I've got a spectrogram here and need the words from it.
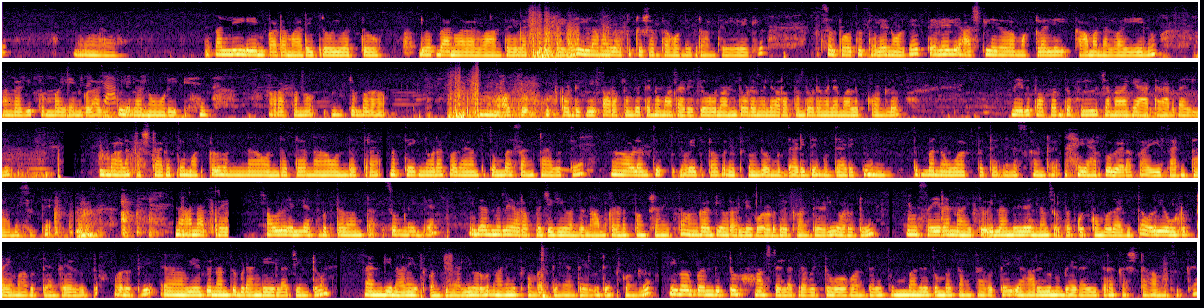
ಅಲ್ಲಿ ಏನು ಪಾಠ ಮಾಡಿದ್ರು ಇವತ್ತು? ಇವತ್ತು ಭಾನುವಾರ ಅಲ್ವಾ ಅಂತ ಎಲ್ಲ ಕೇಳ್ತಾ ಇದ್ದೆ. ಇಲ್ಲಮ್ಮ, ಇವತ್ತು ಟ್ಯೂಷನ್ ತಗೊಂಡಿದ್ರು ಅಂತ ಹೇಳಿದ್ಲು. ಸ್ವಲ್ಪ ಹೊತ್ತು ತಲೆ ನೋಡಿದೆ. ತಲೆಯಲ್ಲಿ ಹಾಸ್ಟ್ಲಿರೋ ಮಕ್ಕಳಲ್ಲಿ ಕಾಮನ್ ಅಲ್ವಾ ಏನು? ಹಂಗಾಗಿ ತುಂಬ ಏನುಗಳಾಗಿತ್ತು ಎಲ್ಲ ನೋಡಿ ಅವ್ರ ಅಪ್ಪನೂ ತುಂಬ ಹೊತ್ತು ಕೂತ್ಕೊಂಡಿದ್ವಿ. ಅವ್ರ ಅಪ್ಪನ ಜೊತೆನೂ ಮಾತಾಡಿದ್ವಿ. ನನ್ನ ತೊಡೆ ಮೇಲೆ, ಅವ್ರ ಅಪ್ಪನ ತೊಡೆ ಮೇಲೆ ಮಲ್ಕೊಂಡ್ಳು. ಇದು ಪಾಪ ಅಂತೂ ಫುಲ್ ಚೆನ್ನಾಗಿ ಆಟ ಆಡ್ದ ಇಲ್ಲಿ. ಭಾಳ ಕಷ್ಟ ಆಗುತ್ತೆ. ಮಕ್ಕಳನ್ನ ಒಂದು ಹತ್ರ ನಾವು ಒಂದು ಹತ್ರ ಮತ್ತೆ ಈಗ ನೋಡಕ್ಕೆ ಹೋದಾಗಂತೂ ತುಂಬ ಸಂಕಟ ಆಗುತ್ತೆ. ಅವಳಂತೂ ವೇದ ಪಾಪನ ಎತ್ಕೊಂಡು ಮುದ್ದಾಡಿದ್ದೆ ಮುದ್ದಾಡಿದ್ದು. ತುಂಬ ನೋವಾಗ್ತದೆ ನೆನೆಸ್ಕೊಂಡ್ರೆ. ಯಾರಿಗೂ ಬೇಡಪ್ಪ, ಈ ಸಂತ ಅನಿಸುತ್ತೆ. ನಾನು ಹತ್ರ ಅವಳು ಎಲ್ಲಿ ಹತ್ಬಿಡ್ತಾಳೋ ಅಂತ ಸುಮ್ಮನೆ ಇದ್ದೆ. ಇದಾದ್ಮೇಲೆ ಅವ್ರ ಅಪ್ಪಾಜಿಗೆ ಒಂದು ನಾಮಕರಣದ ಫಂಕ್ಷನ್ ಇತ್ತು. ಹಂಗಾಗಿ ಅವ್ರು ಅಲ್ಲಿಗೆ ಹೊರಡಬೇಕು ಅಂತ ಹೇಳಿ ಹೊರಟ್ವಿ. ಸೈರನ್ ಆಯಿತು. ಇಲ್ಲಾಂದ್ರೆ ಇನ್ನೊಂದು ಸ್ವಲ್ಪ ಹೊತ್ತು ಕುತ್ಕೊಬೋದಾಗಿತ್ತು ಅವಳಿಗೆ ಊಟಕ್ಕೆ ಟೈಮ್ ಆಗುತ್ತೆ ಅಂತ ಹೇಳ್ಬಿಟ್ಟು ಹೊರಟ್ವಿ. ನಂತು ಬಿಡಂಗೇ ಇಲ್ಲ, ಚಿಂಟು. ನನಗೆ ನಾನೇ ಎತ್ಕೊತೀನಿ ಅಲ್ಲಿವರೆಗೂ ನಾನೇ ಎತ್ಕೊಂಡ್ಬರ್ತೀನಿ ಅಂತ ಹೇಳ್ಬಿಟ್ಟು ಎತ್ಕೊಂಡ್ಲು ಇವಾಗ ಬಂದ್ಬಿಟ್ಟು ಹಾಸ್ಟೆಲ್ ಹತ್ರ ಬಿಟ್ಟು ಹೋಗುವಂಥದ್ದು ತುಂಬ ಅಂದರೆ ತುಂಬ ಸಂಕಟ ಆಗುತ್ತೆ. ಯಾರಿಗೂ ಬೇಡ ಈ ಥರ ಕಷ್ಟ ಅನಿಸುತ್ತೆ.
